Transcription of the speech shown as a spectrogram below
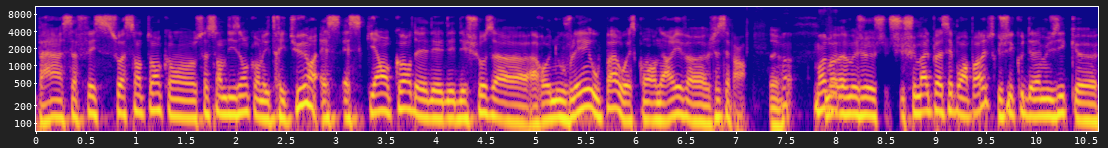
Ben, ça fait 60 ans qu'on, 70 ans qu'on les triture. Est-ce, qu'il y a encore des, des, des- des choses à, à renouveler ou pas? Ou est-ce qu'on arrive, à- je sais pas. Euh, moi, je, je- je suis mal placé pour en parler parce que j'écoute de la musique euh,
